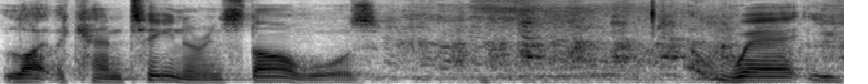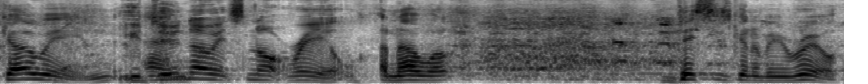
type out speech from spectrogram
like the Cantina in Star Wars where you go in. You do know it's not real. Uh, I know. Well, this is going to be real.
